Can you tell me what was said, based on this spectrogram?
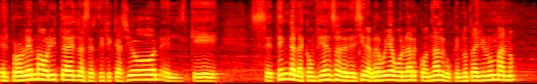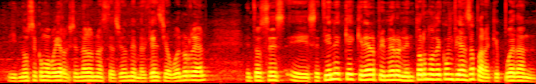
El problema ahorita es la certificación, el que se tenga la confianza de decir, a ver, voy a volar con algo que no trae un humano y no sé cómo voy a reaccionar a una estación de emergencia o vuelo real. Entonces, eh, se tiene que crear primero el entorno de confianza para que puedan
